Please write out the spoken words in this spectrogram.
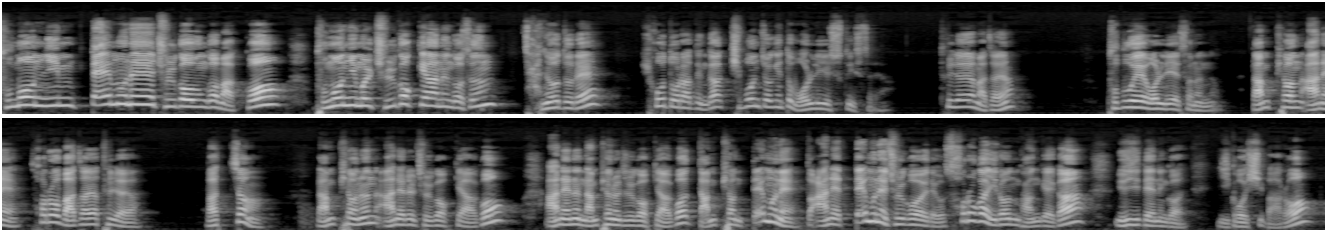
부모님 때문에 즐거운 거 맞고 부모님을 즐겁게 하는 것은 자녀들의 효도라든가 기본적인 또 원리일 수도 있어요. 틀려요? 맞아요? 부부의 원리에서는 남편, 아내 서로 맞아요? 틀려요? 맞죠? 남편은 아내를 즐겁게 하고 아내는 남편을 즐겁게 하고 남편 때문에 또 아내 때문에 즐거워야 되고 서로가 이런 관계가 유지되는 것 이것이 바로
